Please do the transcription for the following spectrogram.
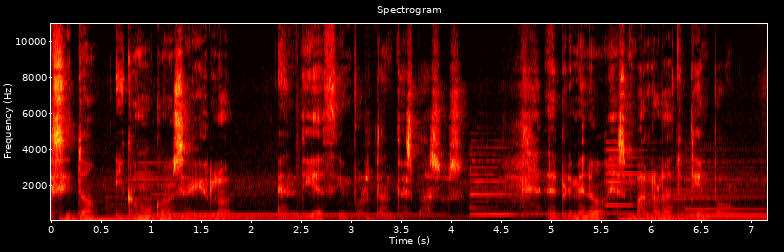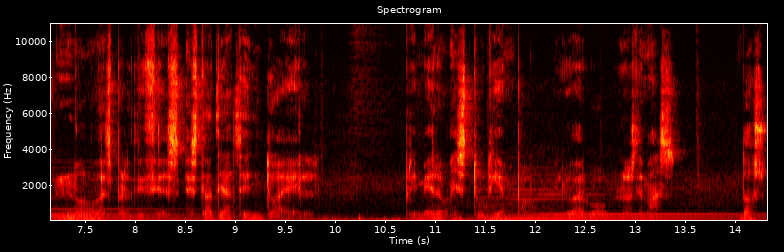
éxito y cómo conseguirlo en 10 importantes pasos. El primero es valora tu tiempo. No lo desperdicies, estate atento a él. Primero es tu tiempo, luego los demás. 2.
